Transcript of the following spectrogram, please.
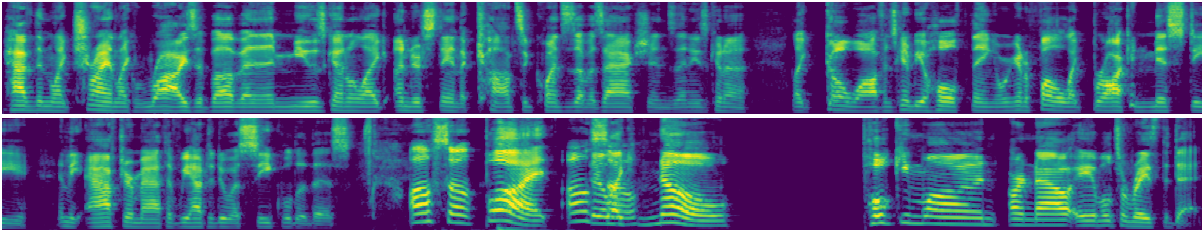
have them like try and like rise above it, and then Mew's gonna like understand the consequences of his actions, and he's gonna like go off, and it's gonna be a whole thing, and we're gonna follow like Brock and Misty in the aftermath if we have to do a sequel to this. also, But Also- they're like, no, Pokemon are now able to raise the dead.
